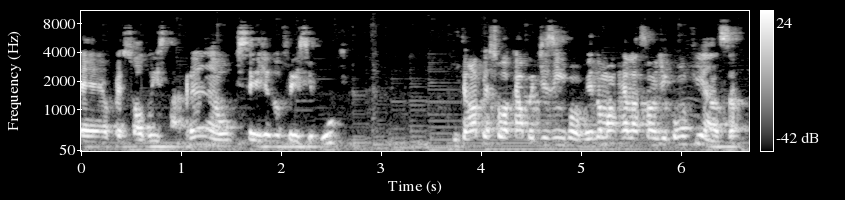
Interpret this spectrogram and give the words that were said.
é, o pessoal do Instagram ou que seja do Facebook, então a pessoa acaba desenvolvendo uma relação de confiança.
